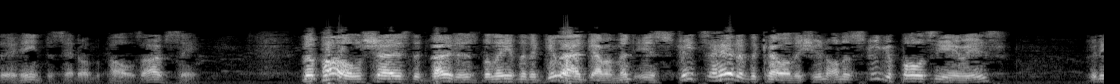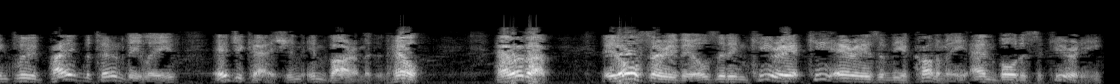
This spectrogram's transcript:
13% on the polls I've seen. The poll shows that voters believe that a Gillard government is streets ahead of the coalition on a string of policy areas that include paid maternity leave, education, environment and health. However, it also reveals that in key areas of the economy and border security,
